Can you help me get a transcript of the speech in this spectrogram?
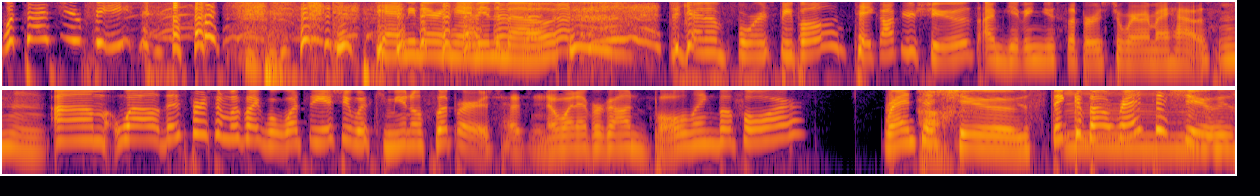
what size are your feet? Just standing there handing them out. to kind of force people take off your shoes. I'm giving you slippers to wear in my house. Mm-hmm. Um, well, this person was like, "Well, what's the issue with communal slippers? Has no one ever gone bowling before?" Rent a shoes. Think about rent a shoes.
